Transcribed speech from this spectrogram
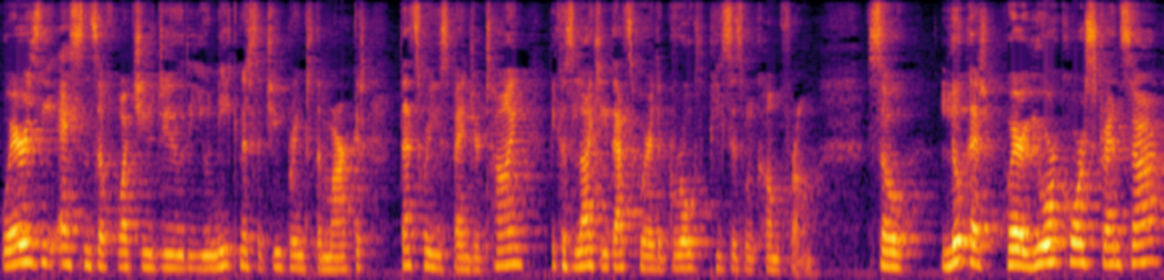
Where is the essence of what you do, the uniqueness that you bring to the market, that's where you spend your time because likely that's where the growth pieces will come from. So look at where your core strengths are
